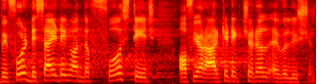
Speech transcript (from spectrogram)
before deciding on the first stage of your architectural evolution.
